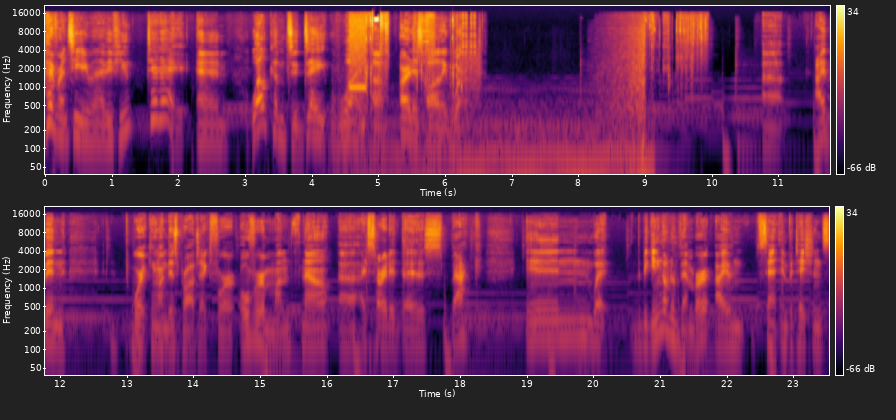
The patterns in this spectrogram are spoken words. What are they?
Hi everyone, see with you today, and welcome to day one of Artist Holiday World. Uh, I've been working on this project for over a month now. Uh, I started this back in what the beginning of November. I sent invitations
